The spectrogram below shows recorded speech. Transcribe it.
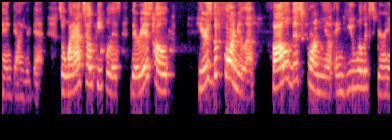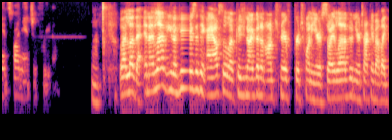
paying down your debt. So what I tell people is there is hope. Here's the formula. Follow this formula and you will experience financial freedom. Hmm. Well, I love that. And I love, you know, here's the thing I also love because, you know, I've been an entrepreneur for 20 years. So I love when you're talking about like,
